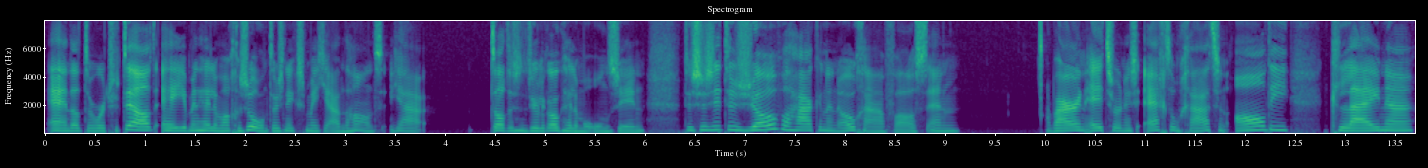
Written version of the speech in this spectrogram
En dat er wordt verteld, hé, hey, je bent helemaal gezond, er is niks met je aan de hand. Ja, dat is natuurlijk ook helemaal onzin. Dus er zitten zoveel haken en ogen aan vast. En waar een eetstoornis echt om gaat, zijn al die kleine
